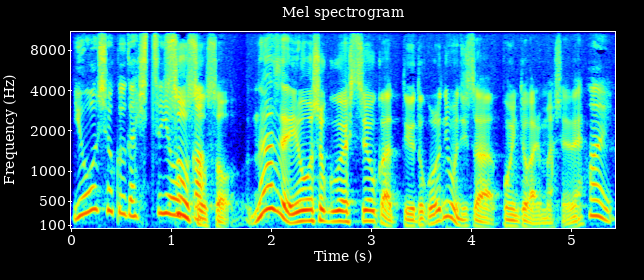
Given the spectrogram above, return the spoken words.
養殖が必要か。そうそうそう。なぜ養殖が必要かっていうところにも実はポイントがありましてね。はい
